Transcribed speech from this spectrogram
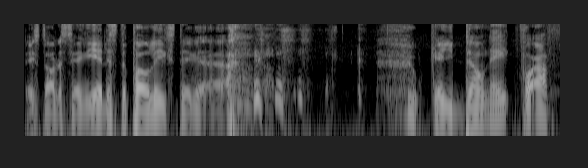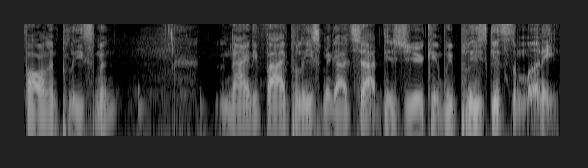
They started saying, "Yeah, this the police, nigga. Can you donate for our fallen policemen? Ninety-five policemen got shot this year. Can we please get some money?"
